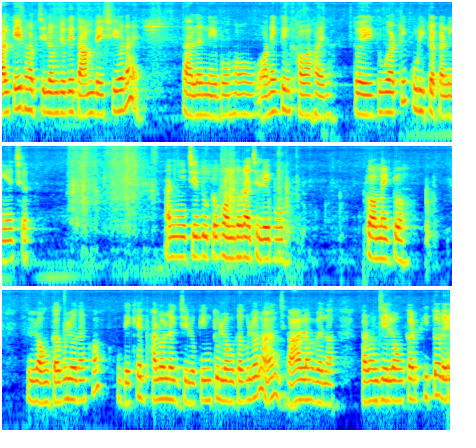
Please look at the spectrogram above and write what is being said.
কালকেই ভাবছিলাম যদি দাম বেশিও নেয়, তাহলে নেব। অনেক দিন খাওয়া হয় না। তো এই দুয়াটি কুড়ি টাকা নিয়েছে। আর নিয়েছে দুটো গন্ধরাজ লেবু, টমেটো। লঙ্কাগুলো দেখো, দেখে ভালো লাগছিল, কিন্তু লঙ্কাগুলো না ঝাল হবে না। কারণ যে লঙ্কার ভিতরে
